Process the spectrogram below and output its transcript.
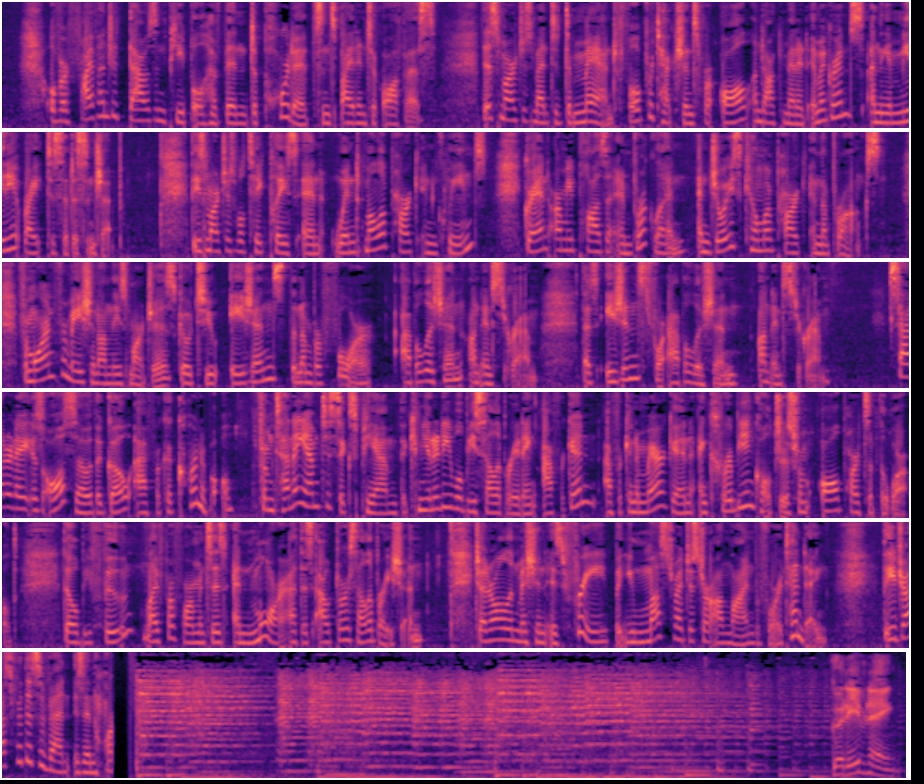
Over 500,000 people have been deported since Biden took office. This march is meant to demand full protections for all undocumented immigrants and the immediate right to citizenship. These marches will take place in Windmuller Park in Queens, Grand Army Plaza in Brooklyn, and Joyce Kilmer Park in the Bronx. For more information on these marches, go to Asians, the number four, abolition on Instagram. That's Asians for Abolition on Instagram. Saturday is also the Go Africa Carnival. From 10 a.m. to 6 p.m., the community will be celebrating African, African American, and Caribbean cultures from all parts of the world. There will be food, live performances, and more at this outdoor celebration. General admission is free, but you must register online before attending. The address for this event is in Har- Good evening.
